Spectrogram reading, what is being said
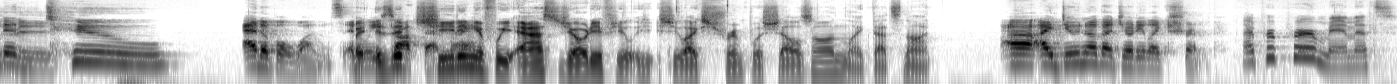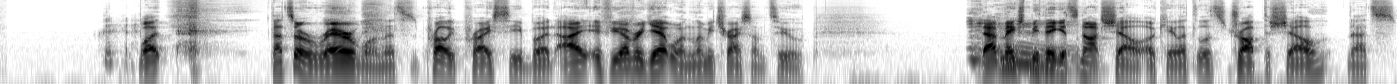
needed me? two edible ones, and Wait, we is it got them, cheating right? if we ask Jody if she, she likes shrimp with shells on? Like that's not Uh, I do know that Jody likes shrimp. I prefer mammoths. what? That's a rare one. That's probably pricey, but I if you ever get one, let me try some too. That makes me think it's not shell. Okay, let's let's drop the shell. That's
